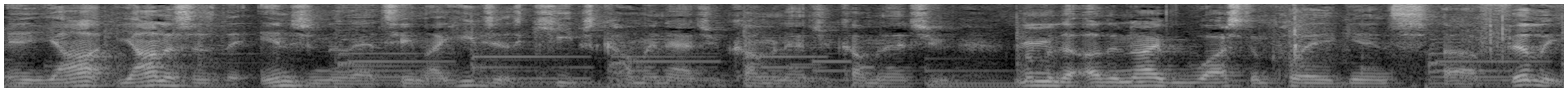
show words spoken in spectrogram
And Gian- Giannis is the engine of that team. Like he just keeps coming at you, coming at you, coming at you. Remember the other night we watched him play against uh, Philly,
